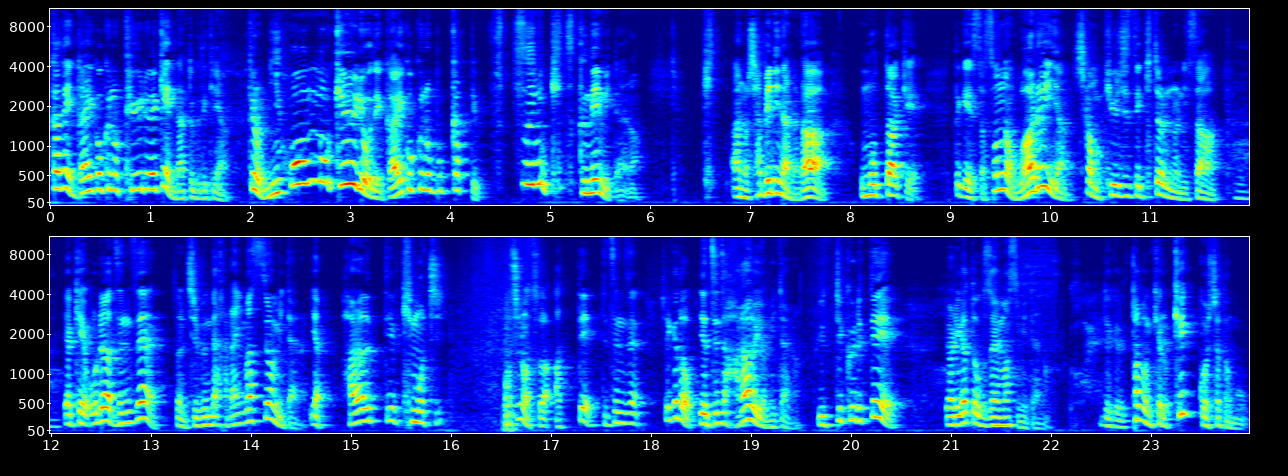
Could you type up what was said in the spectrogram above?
価で外国の給料やけ納得できるやん。けど日本の給料で外国の物価って普通にきつくねみたいな。きあの喋りながら思ったわけ。だけどさそんなん悪いやん。しかも休日で来とるのにさ。やけ俺は全然その自分で払いますよみたいな。いや払うっていう気持ち。もちろんそれはあってで全然だけどいや全然払うよみたいな。言ってくれてありがとうございますみたいな。だけど多分けど結構したと思う。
